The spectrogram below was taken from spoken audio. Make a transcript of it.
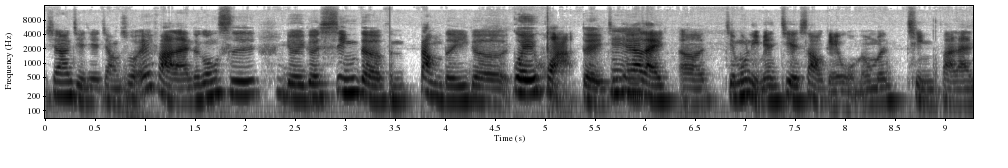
香香姐姐讲说，哎，法兰的公司有一个新的很棒的一个规划。对，今天要来呃节目里面介绍给我们，我们请法兰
